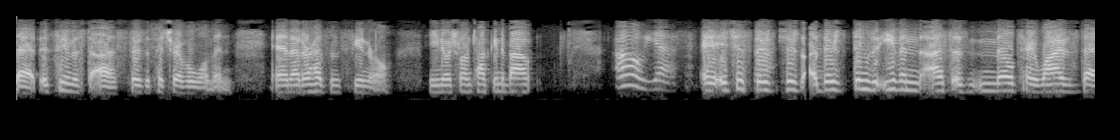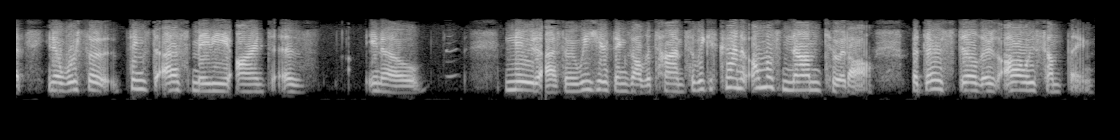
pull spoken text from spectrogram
that is famous to us. There's a picture of a woman, and at her husband's funeral. You know which one I'm talking about? Oh yes. It's just there's there's there's things that even us as military wives that you know we're so things to us maybe aren't as you know new to us. I mean, we hear things all the time, so we get kind of almost numb to it all. But there's still there's always something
